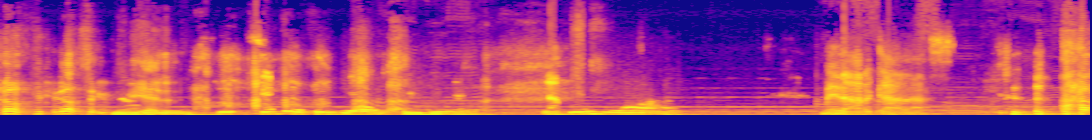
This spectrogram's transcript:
Con piel o sin No, piel. siempre sin piel, sin piel. La piel me da, me da arcadas. Ah,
